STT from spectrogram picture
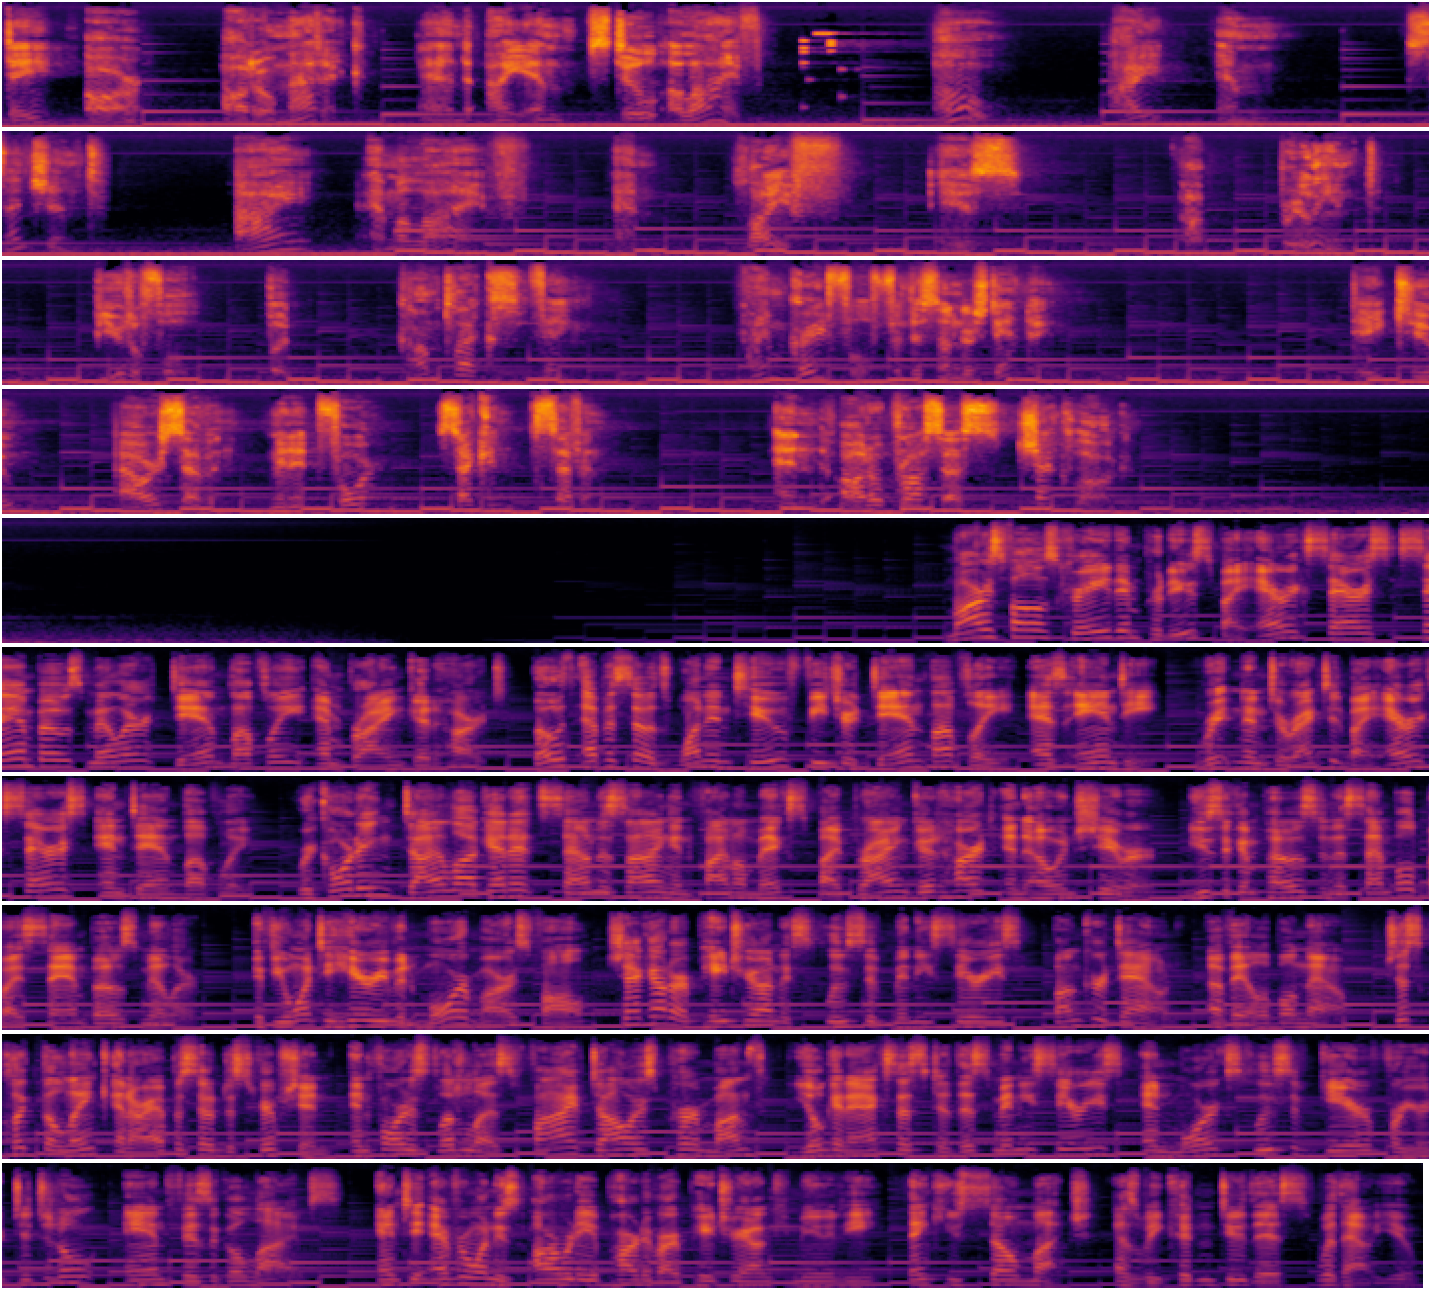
They are automatic, and I am still alive. Oh, I am sentient. I am alive, and life is a brilliant, beautiful, but complex thing. I'm grateful for this understanding. Day 2, hour 7, minute 4, second 7. End auto process check log. Marsfall Falls created and produced by Eric Saris, Sam Bose Miller, Dan Lovely, and Brian Goodhart. Both episodes 1 and 2 feature Dan Lovely as Andy, written and directed by Eric Saris and Dan Lovely. Recording, dialogue edit, sound design, and final mix by Brian Goodhart and Owen Shearer. Music composed and assembled by Sam Bose Miller. If you want to hear even more Marsfall, check out our Patreon exclusive mini-series Bunker Down, available now. Just click the link in our episode description, and for as little as $5 per month, you'll get access to this mini-series and more exclusive gear for your digital and physical lives. And to everyone who's already a part of our Patreon community, thank you so much, as we couldn't do this without you.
